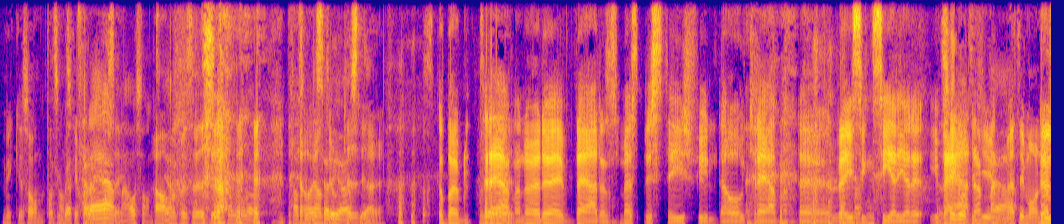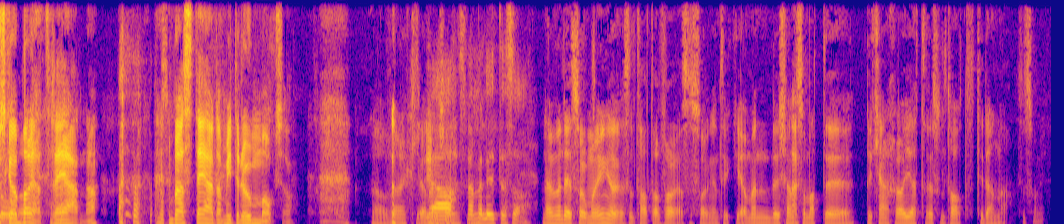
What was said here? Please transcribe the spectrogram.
mycket sånt. Han att ska han börja ska skärpa sig. träna och sånt. Ja, men precis. Var- Det Han ska bli seriös nu. ska börja bli, Det- träna nu. Det är världens mest prestigefyllda och krävande racingserier i Jag ska gå till världen. Men gymmet imorgon. nu ska jag börja träna. Jag ska börja städa mitt rum också. Ja, verkligen. Det Ja, nej, men lite så. Nej men det såg man ju inga resultat av förra säsongen tycker jag. Men det känns Nej. som att det, det kanske har gett resultat till denna säsongen.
